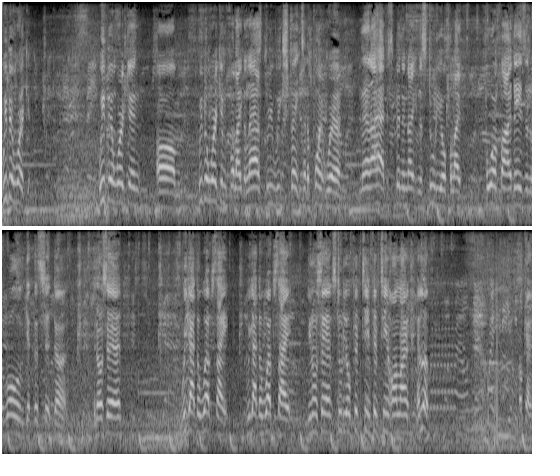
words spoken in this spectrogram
we've been working. We've been working, um, we've been working for like the last three weeks straight to the point where, man, I had to spend the night in the studio for like four or five days in a row to get this shit done. You know what I'm saying? We got the website. We got the website. You know what I'm saying? Studio 1515 online. And look, okay,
